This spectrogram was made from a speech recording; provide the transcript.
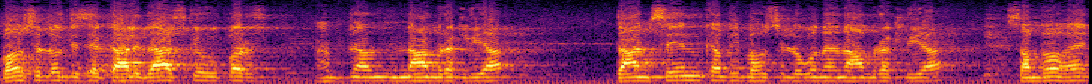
बहुत से लोग जैसे कालिदास के ऊपर नाम रख लिया। तानसेन का भी बहुत से लोगों ने नाम रख लिया। संभव है।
